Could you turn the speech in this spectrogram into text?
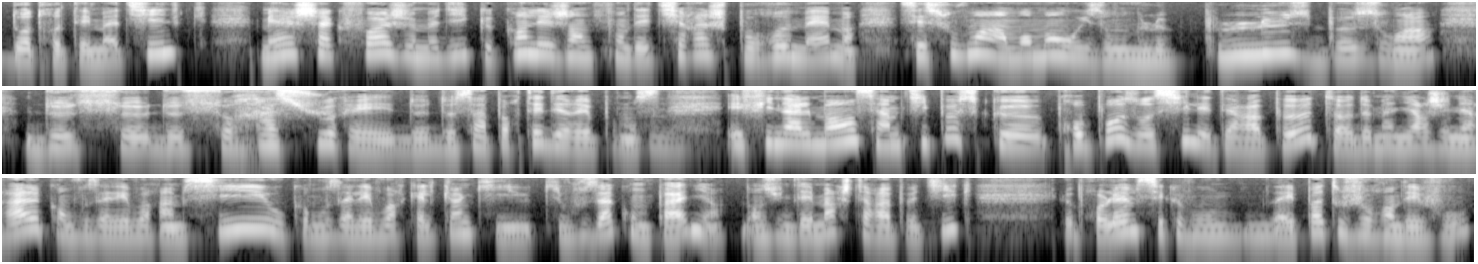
d'autres thématiques, mais à chaque fois, je me dis que quand les gens font des tirages pour eux-mêmes, c'est souvent un moment où ils ont le plus besoin de se, de se rassurer, de, de s'apporter des réponses. Mm. Et finalement, c'est un petit peu ce que proposent aussi les thérapeutes de manière générale quand vous allez voir un psy ou quand vous allez voir quelqu'un qui, qui vous accompagne dans une démarche thérapeutique. Le problème, c'est que vous n'avez pas toujours rendez-vous,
